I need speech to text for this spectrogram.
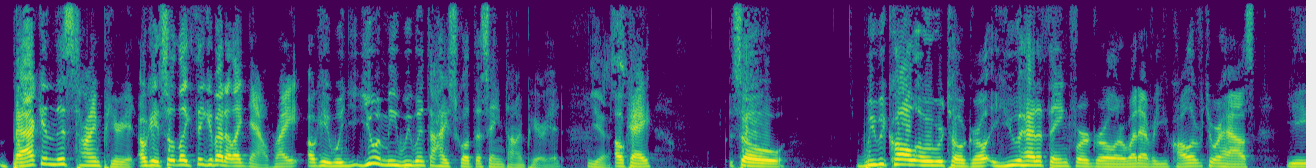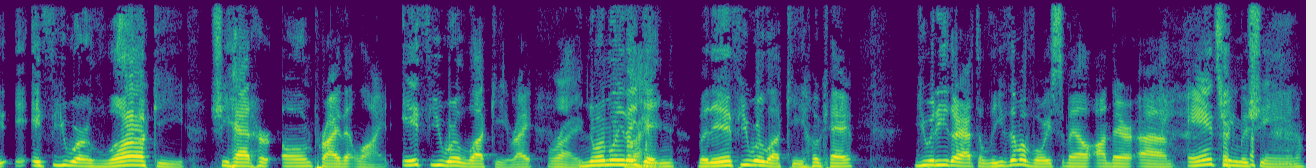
back in this time period, okay, so like think about it like now, right? Okay, well, you and me, we went to high school at the same time period. Yes. Okay. So we would call over to a girl. You had a thing for a girl or whatever. You call over to her house. You, if you were lucky, she had her own private line. If you were lucky, right? Right. Normally they Right. didn't, but if you were lucky, okay, you would either have to leave them a voicemail on their um, answering machine,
